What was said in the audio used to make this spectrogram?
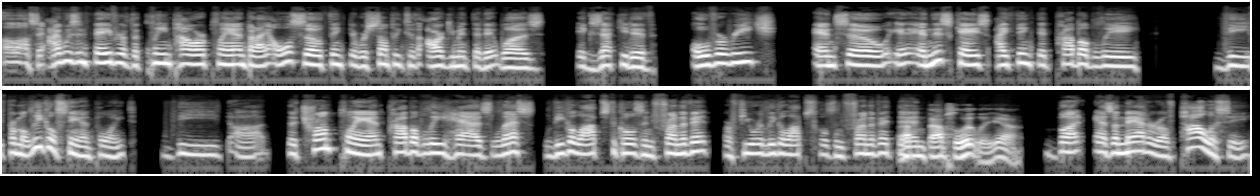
I'll I'll say I was in favor of the Clean Power Plan, but I also think there was something to the argument that it was executive overreach. And so, in, in this case, I think that probably the from a legal standpoint, the uh, the Trump plan probably has less legal obstacles in front of it, or fewer legal obstacles in front of it than Absolutely, yeah. but as a matter of policy,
